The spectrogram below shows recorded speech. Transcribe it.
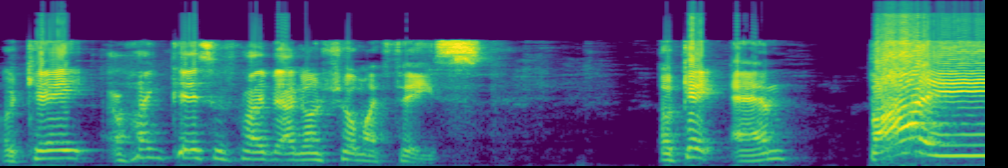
Okay, 100k subscribers. I'm gonna show my face. Okay, and bye.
